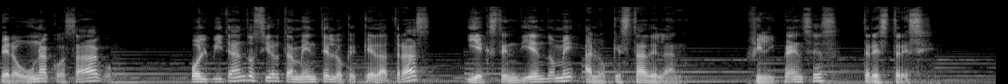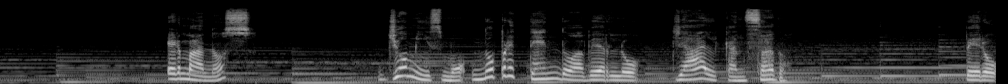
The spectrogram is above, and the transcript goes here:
pero una cosa hago, olvidando ciertamente lo que queda atrás y extendiéndome a lo que está delante. Filipenses 3:13 Hermanos, yo mismo no pretendo haberlo ya alcanzado pero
